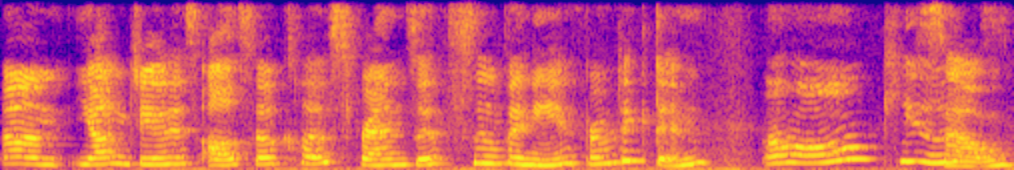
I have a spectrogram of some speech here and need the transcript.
Um, Young Jun is also close friends with Subani from Victon, Oh, cute. so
